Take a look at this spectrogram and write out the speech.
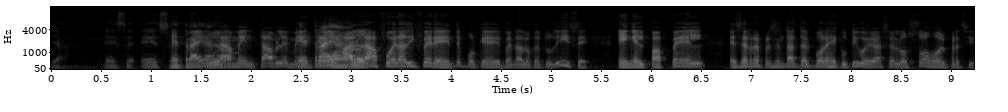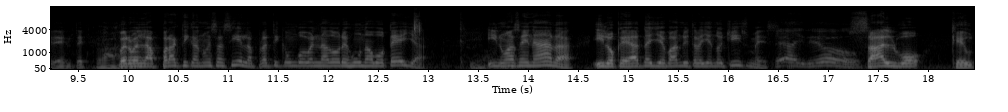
Ya. Ese, ese. Que traigan Lamentablemente, que traigan ojalá fuera diferente, porque es verdad lo que tú dices. En el papel es el representante del Poder Ejecutivo y va a ser los ojos del presidente. Claro. Pero en la práctica no es así. En la práctica un gobernador es una botella Dios y no hace nada. Y lo que anda llevando y trayendo chismes. Ay, Dios. Salvo que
